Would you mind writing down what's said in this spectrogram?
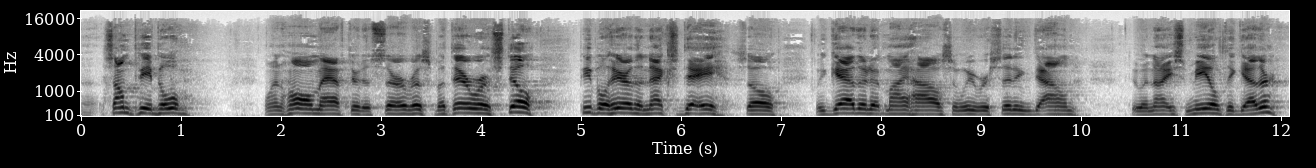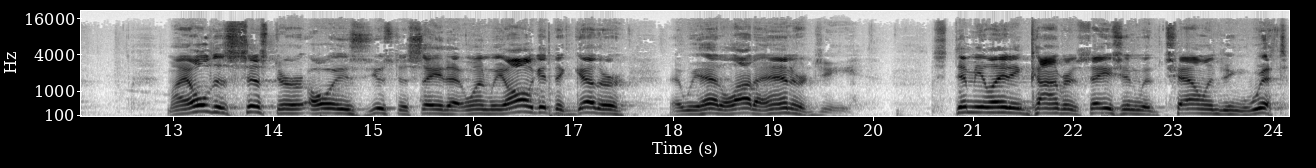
Uh, some people went home after the service, but there were still people here the next day. So we gathered at my house and we were sitting down to a nice meal together. My oldest sister always used to say that when we all get together, we had a lot of energy, stimulating conversation with challenging wit.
